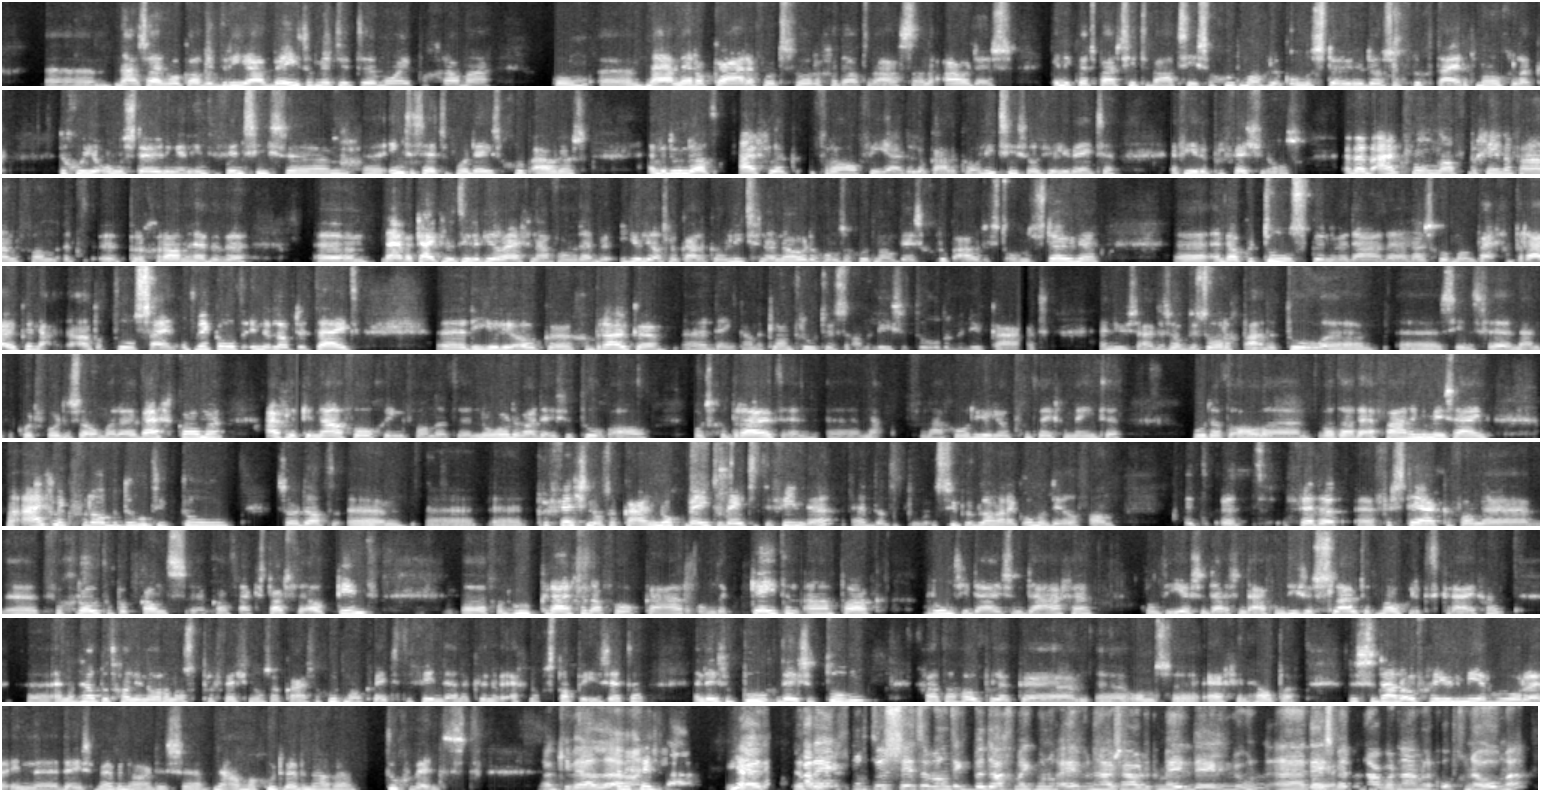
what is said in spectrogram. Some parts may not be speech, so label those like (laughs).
nou, zijn we ook alweer drie jaar bezig met dit mooie programma om uh, nou ja, met elkaar ervoor te zorgen dat we aanstaande ouders in de kwetsbare situatie zo goed mogelijk ondersteunen door zo vroegtijdig mogelijk de goede ondersteuning en interventies uh, in te zetten voor deze groep ouders. En we doen dat eigenlijk vooral via de lokale coalitie, zoals jullie weten, en via de professionals. En we hebben eigenlijk vanaf begin af aan van het, het programma hebben we Um, nou, we kijken natuurlijk heel erg naar van wat hebben jullie als lokale coalitie nou nodig om zo goed mogelijk deze groep ouders te ondersteunen. Uh, en welke tools kunnen we daar uh, nou zo goed mogelijk bij gebruiken? Nou, een aantal tools zijn ontwikkeld in de loop der tijd, die jullie ook gebruiken. denk aan de klantroutes, analyse tool, de menukaart. En nu zijn dus ook de zorgpaden tool sinds nou, kort voor de zomer bijgekomen. Eigenlijk in navolging van het noorden, waar deze tool al wordt gebruikt. En nou, vandaag horen jullie ook van twee gemeenten hoe dat al, wat daar de ervaringen mee zijn. Maar eigenlijk vooral bedoelt die tool zodat uh, professionals elkaar nog beter weten te vinden. Hè, dat is een superbelangrijk onderdeel van het, het verder versterken van het vergroten op een kans, kansrijke start voor elk kind. van hoe krijgen we nou voor elkaar om de ketenaanpak rond die duizend dagen rond die eerste duizend dagen, om die zo sluitend mogelijk te krijgen. En dan helpt het gewoon enorm als professionals elkaar zo goed mogelijk weten te vinden. En dan kunnen we echt nog stappen in zetten. En deze, pool, deze tool gaat daar hopelijk ons erg in helpen. Dus daarover gaan jullie meer horen in deze webinar. Dus nou, allemaal goed webinar toegewenst. Dankjewel, Angela. Geef... Ja, ja, ik ga er even nog tussen zitten, want ik bedacht me, ik moet nog even een huishoudelijke mededeling doen. deze oh, ja. webinar wordt namelijk opgenomen.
